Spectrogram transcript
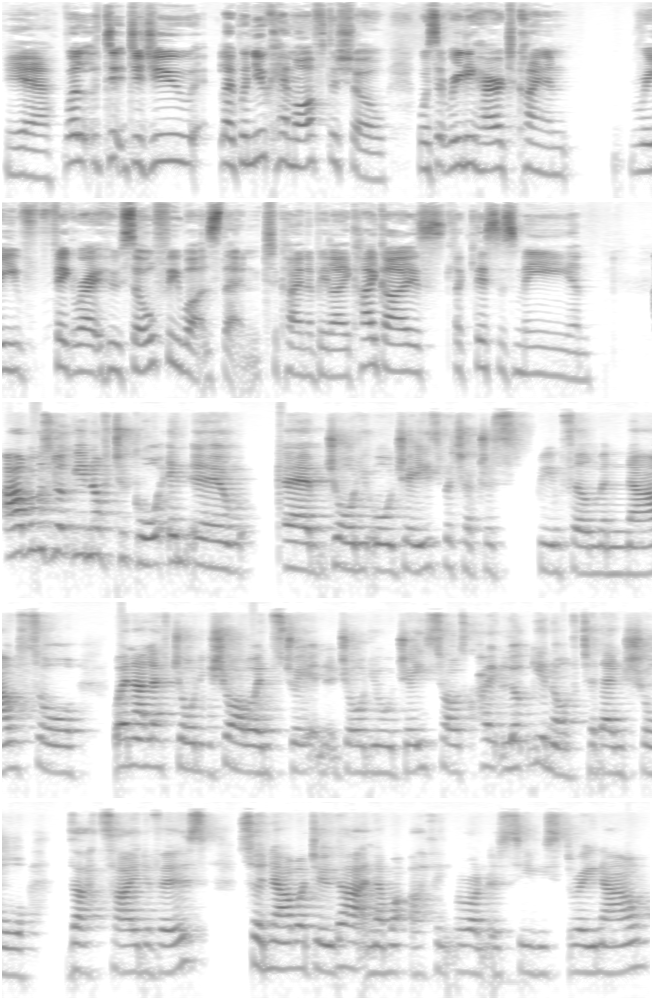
Yeah. Well, did, did you like when you came off the show? Was it really hard to kind of re figure out who Sophie was then to kind of be like, "Hi guys, like this is me," and I was lucky enough to go into um, Geordie OGs, which I've just been filming now. So when I left Geordie Shore, I went straight into Geordie OGs. So I was quite lucky enough to then show that side of us. So now I do that, and I'm, I think we're on to series three now.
